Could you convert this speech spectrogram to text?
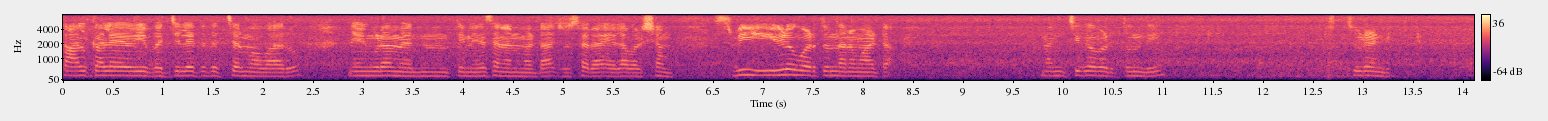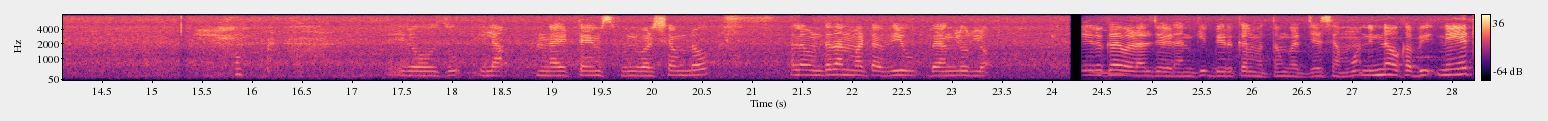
కాలు కాలే బజ్జీలు అయితే తెచ్చారు మా వారు. నేను కూడా తినేసాను అనమాట చూసారా ఎలా వర్షం? స్పీడ్ పడుతుంది అనమాట మంచిగా పడుతుంది. చూడండి. ఈరోజు ఇలా నైట్ టైమ్స్ ఫుల్ వర్షంలో అలా ఉంటుంది అనమాట వ్యూ బెంగళూరులో. బీరకాయ వడలు చేయడానికి బీరకాయలు మొత్తం కట్ చేసాము. నిన్న ఒక బీ నేత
